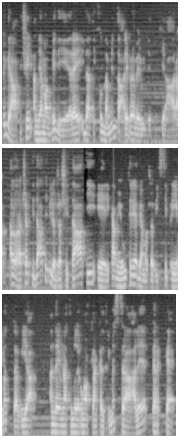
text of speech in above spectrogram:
sui grafici andiamo a vedere i dati fondamentali per avere un'idea più chiara. Allora, certi dati vi li ho già citati e i ricavi utili li abbiamo già visti prima, tuttavia andrei un attimo a dare un occhio anche al trimestrale, perché?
